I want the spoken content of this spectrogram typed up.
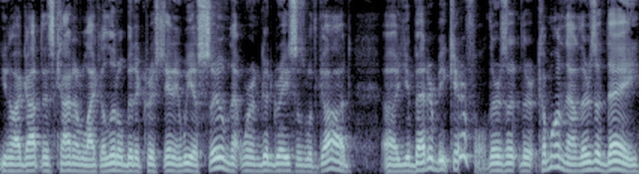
you know I got this kind of like a little bit of Christianity. We assume that we're in good graces with God. Uh, you better be careful. There's a there. Come on now. There's a day.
